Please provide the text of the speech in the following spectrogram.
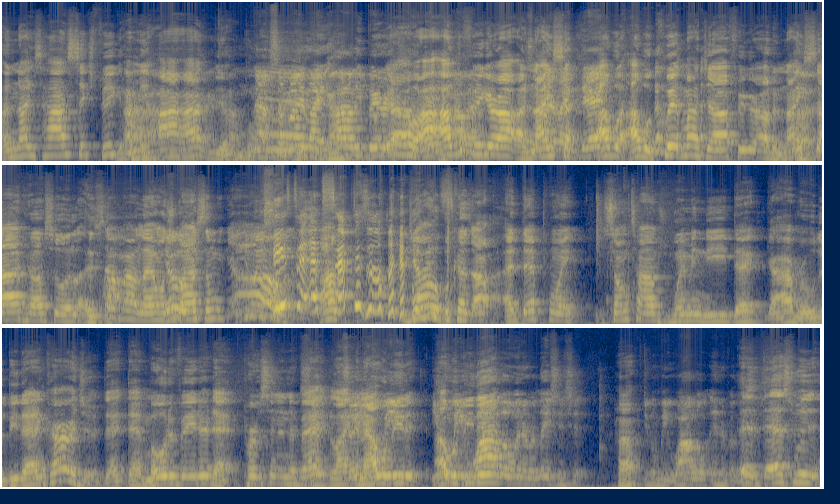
a nice high six figure? I mean, high, high. man, yo, come on, Now man. somebody You like Halle Berry. Yo. I, I would figure out a Somebody nice. like. I would I would quit my job, figure out a nice side hustle, accept my allowance, Yo, buy some. Yo, He said I'm- accept his allowance. Yo, because I, at that point, sometimes women need that guy role to be that encourager, that that motivator, that person in the back. like, and I would be, be, You I would be be there. wallow in a relationship. Huh? You're gonna be wallow in a If relationship. that's what it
